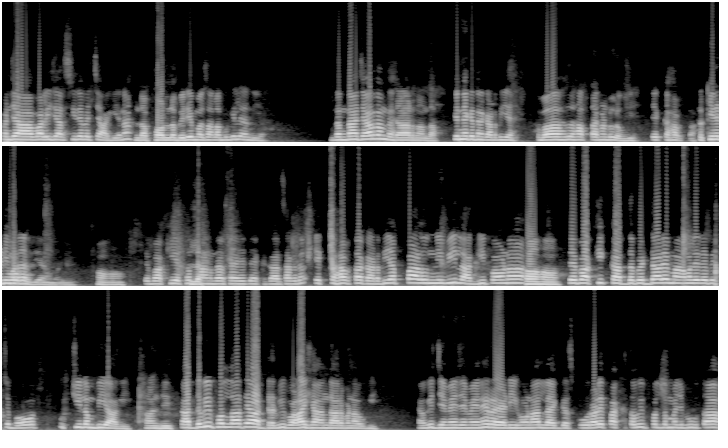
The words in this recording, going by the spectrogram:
ਪੰਜਾਬ ਵਾਲੀ ਜਰਸੀ ਦੇ ਵਿੱਚ ਆ ਗਈ ਹੈ ਨਾ। ਦਾ ਫੁੱਲ ਵੀਰੇ ਮਸਾ ਲੱਭ ਕੇ ਲਿਆਂਦੀ ਆ। ਦੰਦਾਂ ਚਾਰ ਦੰਦ? ਚਾਰ ਦੰਦ ਕਿੰਨੇ ਕਿੰਨੇ ਕੱਢਦੀ ਹੈ? ਬਸ ਹਫਤਾ ਖੰਡ ਲਊਗੀ। ਇੱਕ ਹਫਤਾ। ਹੱਕੀ ਨੜੀ ਮੜ? ਵਧੀਆ ਮੜੀ। ਹਾਂ। ਤੇ ਬਾਕੀ ਇੱਥੋਂ ਥਣ ਦਾ ਸਾਈਜ਼ ਚੈੱਕ ਕਰ ਸਕਦੇ ਹੋ। ਇੱਕ ਹਫਤਾ ਕੱਢਦੀ ਆ ਭਾਲ 19 20 ਲੱਗੀ ਪਾਉਣਾ। ਹਾਂ ਹਾਂ। ਤੇ ਬਾਕੀ ਕੱਦ ਬਿੱਡ ਵਾਲੇ ਮਾਮਲੇ ਦੇ ਵਿੱਚ ਬਹੁਤ ਉੱਚੀ ਲੰਬੀ ਆ ਗਈ। ਹਾਂਜੀ। ਕੱਦ ਵੀ ਫੁੱਲਾ ਤੇ ਆਰਡਰ ਵੀ ਬੜਾ ਸ਼ਾਨਦਾਰ ਬਣਾਉਗੀ ਕਿਉਂਕਿ ਜਿਵੇਂ ਜਿਵੇਂ ਇਹਨੇ ਰੈਡੀ ਹੋਣਾ ਲੈਗ ਸਕੋਰ ਵਾਲੇ ਪੱਖ ਤੋਂ ਵੀ ਫੁੱਲ ਮਜ਼ਬੂਤ ਆ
